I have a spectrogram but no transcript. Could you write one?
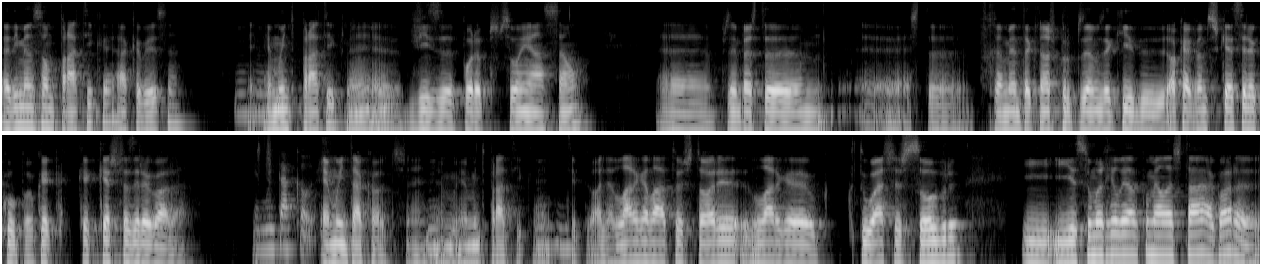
A dimensão prática à cabeça é, uhum. é, muito prático, né? Visa pôr a pessoa em ação. Por exemplo, esta, esta ferramenta que nós propusemos aqui de ok, vamos esquecer a culpa, o que é que, que, é que queres fazer agora? É muito a coach. É muito a coach, né? É, uhum. é, é, muito prático. Né? Uhum. Tipo, olha, larga lá a tua história, larga que tu achas sobre e, e assuma a realidade como ela está agora.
